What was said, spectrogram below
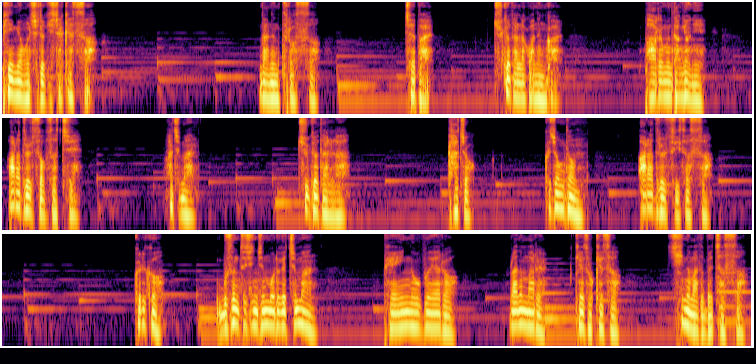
비명을 지르기 시작했어. 나는 들었어. 제발 죽여달라고 하는 걸. 발음은 당연히 알아들을 수 없었지. 하지만 죽여달라. 가족. 그 정도는 알아들을 수 있었어. 그리고 무슨 뜻인진 모르겠지만 페인 오브 에러라는 말을 계속해서 시네마도 맺혔어.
